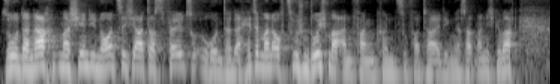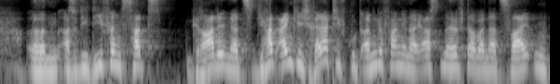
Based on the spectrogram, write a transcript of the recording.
So, danach marschieren die 90 Yard das Feld runter. Da hätte man auch zwischendurch mal anfangen können zu verteidigen. Das hat man nicht gemacht. Ähm, also die Defense hat gerade in der, die hat eigentlich relativ gut angefangen in der ersten Hälfte, aber in der zweiten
